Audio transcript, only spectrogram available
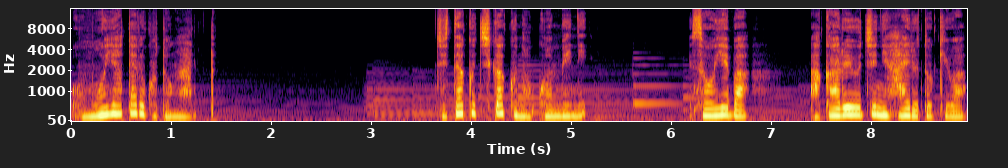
思い当たることがあった。自宅近くのコンビニ。そういえば明るいうちに入る時は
